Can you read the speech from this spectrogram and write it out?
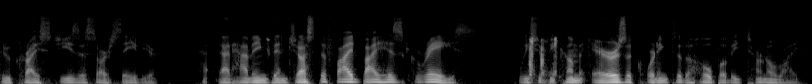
through Christ Jesus our Savior, that having been justified by his grace, we should become heirs according to the hope of eternal life.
